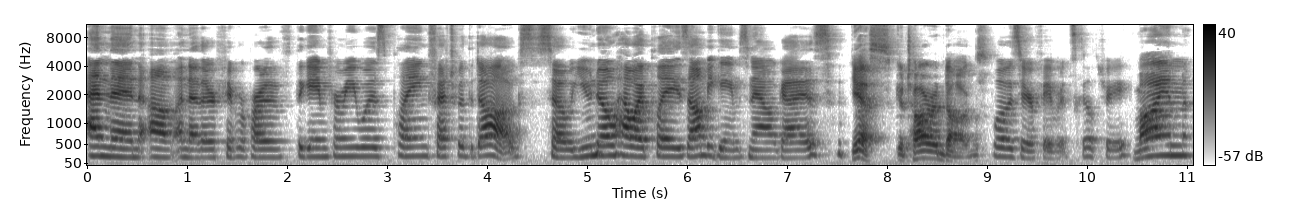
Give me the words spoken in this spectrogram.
And then um, another favorite part of the game for me was playing fetch with the dogs. So you know how I play zombie games now, guys. Yes, guitar and dogs. what was your favorite skill tree? Mine,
